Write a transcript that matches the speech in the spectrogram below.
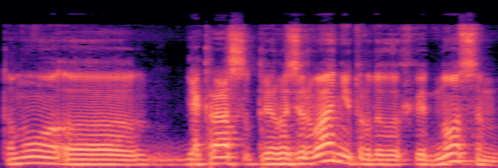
Тому е, якраз при розірванні трудових відносин,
